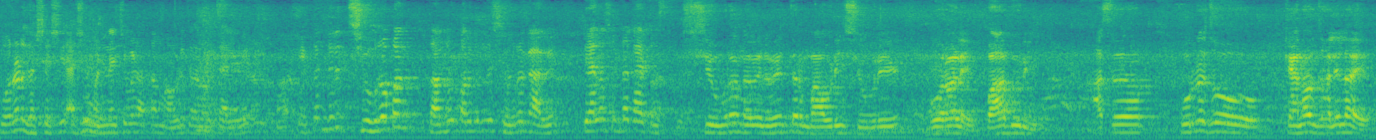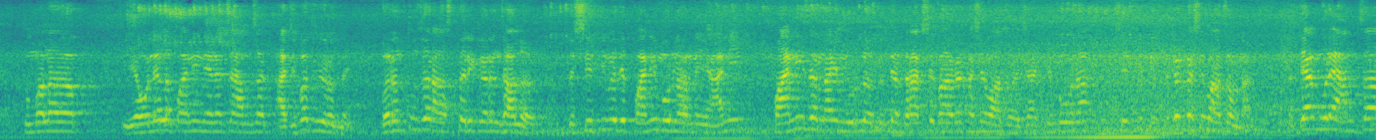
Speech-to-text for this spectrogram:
कोरड घशाशी अशी म्हणण्याची वेळ आता मावळी करण्यात आलेली आहे. एकंदरीत शिवरं पण तांदूळ तालुक्यातलं शिवरं गाव आहे त्याला सुद्धा काय परिस्थिती आहे? शिवरं नवे नवे तर मावडी शिवरे बोराळे बहादुरी असं पूर्ण जो कॅनॉल झालेला आहे तुम्हाला येवल्याला पाणी नेण्याचा आमचा अजिबात विरोध नाही. परंतु जर आस्तरीकरण झालं तर शेतीमध्ये पाणी मुरणार नाही. आणि पाणी जर नाही मुरलं तर त्या द्राक्ष बागा कशा वाचवायच्या? किंबहुना शेतीतील पिकं कशी वाचवणार? तर त्यामुळे आमचा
